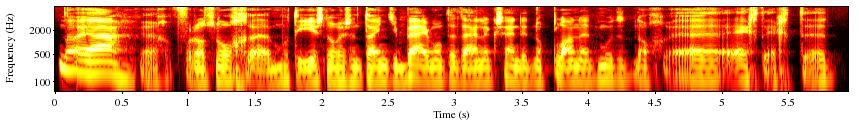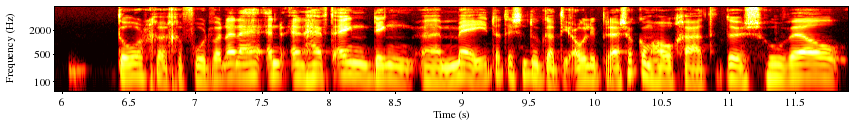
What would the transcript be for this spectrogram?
Nou ja, eh, vooralsnog moet hij eerst nog eens een tandje bij. Want uiteindelijk zijn dit nog plannen. Het moet het nog echt, echt doorgevoerd worden. En hij, en, heeft één ding uh, mee, dat is natuurlijk dat die olieprijs ook omhoog gaat. Dus hoewel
